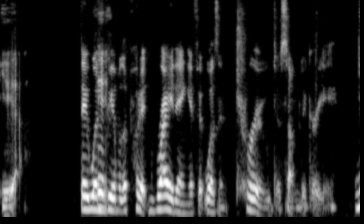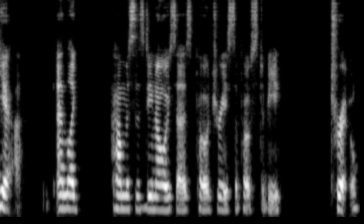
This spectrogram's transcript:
Yeah. they wouldn't It- be able to put it in writing if it wasn't true to some degree Yeah. And like how Mrs. Dean always says, poetry is supposed to be true.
